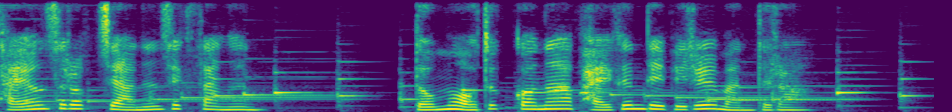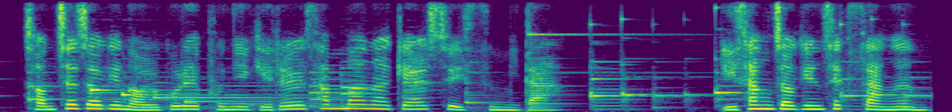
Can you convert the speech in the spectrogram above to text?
자연스럽지 않은 색상은 너무 어둡거나 밝은 대비를 만들어 전체적인 얼굴의 분위기를 산만하게 할 수 있습니다. 이상적인 색상은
